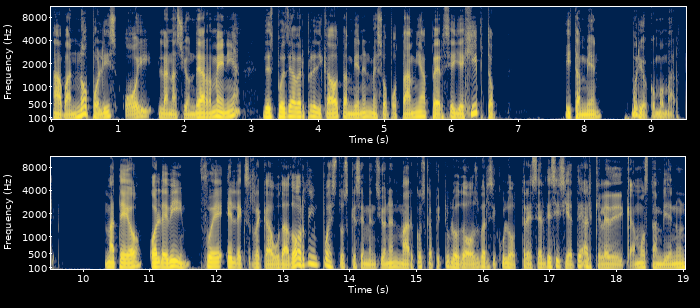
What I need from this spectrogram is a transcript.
Abanópolis, hoy la nación de Armenia, después de haber predicado también en Mesopotamia, Persia y Egipto. Y también murió como mártir. Mateo o fue el ex recaudador de impuestos que se menciona en Marcos capítulo 2, versículo 13 al 17, al que le dedicamos también un,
